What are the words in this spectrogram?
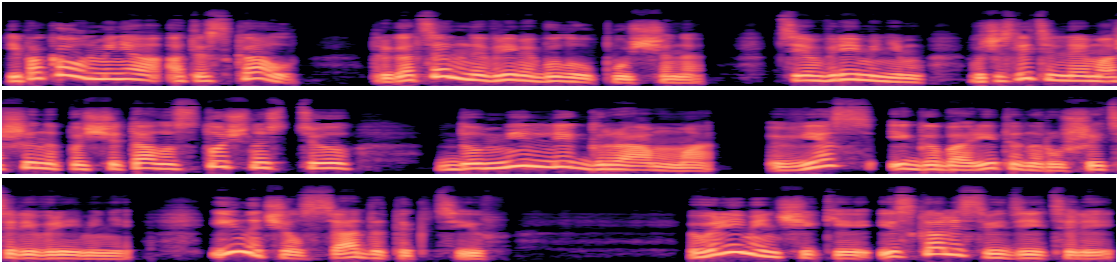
И пока он меня отыскал, драгоценное время было упущено. Тем временем вычислительная машина посчитала с точностью до миллиграмма вес и габариты нарушителей времени. И начался детектив. Временщики искали свидетелей,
